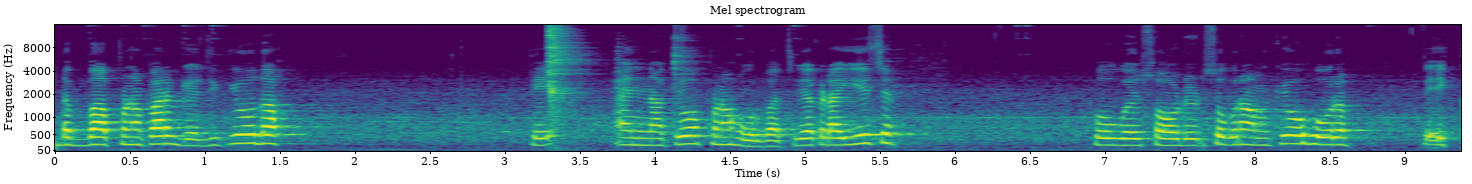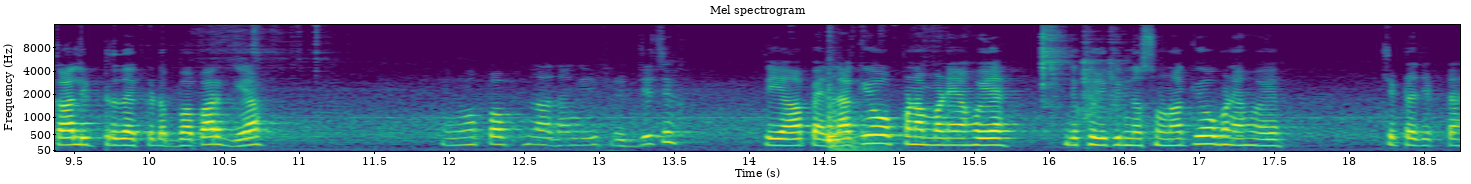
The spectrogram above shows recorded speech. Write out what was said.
ਡੱਬਾ ਆਪਣਾ ਭਰ ਗਿਆ ਜੀ ਘਿਓ ਦਾ। ਤੇ ਇੰਨਾ ਘਿਓ ਆਪਣਾ ਹੋਰ ਬਚ ਗਿਆ ਕੜਾਈਏ 'ਚ। ਹੋ ਗਏ 100 150 ਗ੍ਰਾਮ ਘਿਓ ਹੋਰ ਤੇ 1 ਲੀਟਰ ਦਾ ਇੱਕ ਡੱਬਾ ਭਰ ਗਿਆ। ਇਹਨੂੰ ਆਪਾਂ ਲਾ ਦਾਂਗੇ ਜੀ ਫ੍ਰਿਜ 'ਚ ਤੇ ਆ ਪਹਿਲਾ ਘਿਓ ਆਪਣਾ ਬਣਿਆ ਹੋਇਆ। ਦੇਖੋ ਜੀ ਕਿੰਨਾ ਸੋਹਣਾ ਘਿਓ ਬਣਿਆ ਹੋਇਆ। ਚਿੱਟਾ ਚਿੱਟਾ।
